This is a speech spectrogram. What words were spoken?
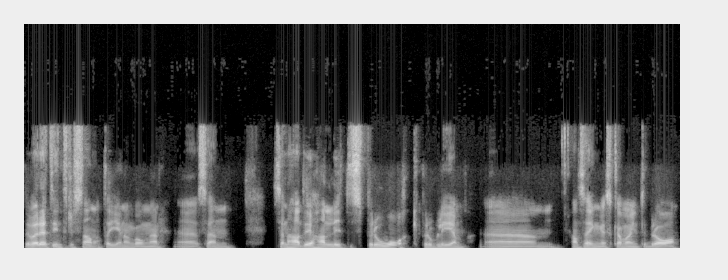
det var rätt intressanta genomgångar. Eh, sen, sen hade han lite språkproblem. Eh, hans engelska var inte bra.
